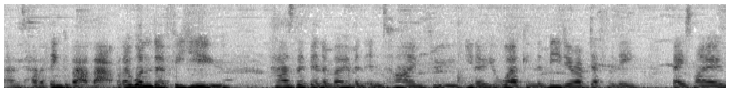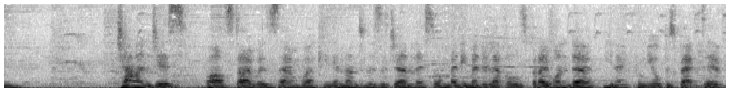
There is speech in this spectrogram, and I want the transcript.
and to have a think about that. But I wonder for you, has there been a moment in time through you know your work in the media? I've definitely faced my own challenges whilst I was um, working in London as a journalist on many many levels. But I wonder, you know, from your perspective,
